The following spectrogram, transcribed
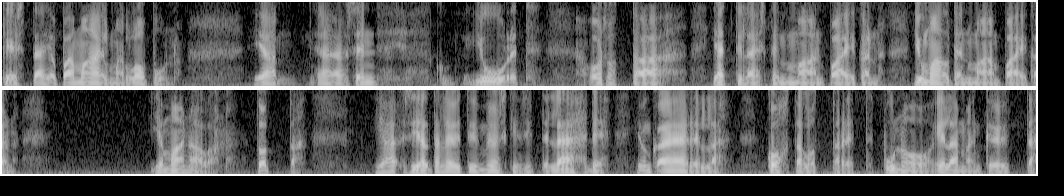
kestää jopa maailman lopun. Ja sen juuret osoittaa jättiläisten maan paikan, jumalten maan paikan ja Manalan, totta. Ja sieltä löytyy myöskin sitten lähde, jonka äärellä kohtalottaret punoo elämän köyttä,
